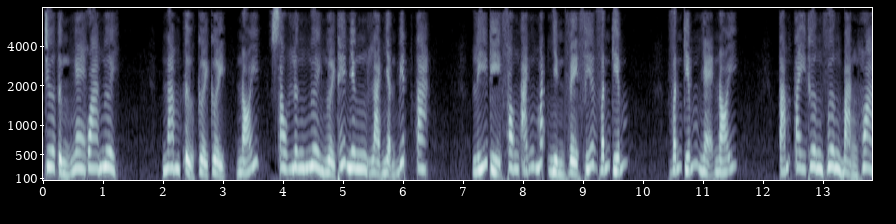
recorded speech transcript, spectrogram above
chưa từng nghe qua ngươi. Nam tử cười cười, nói, sau lưng ngươi người thế nhưng là nhận biết ta. Lý Kỳ Phong ánh mắt nhìn về phía vấn kiếm. Vấn kiếm nhẹ nói. Tám tay thương vương bàng hoa.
